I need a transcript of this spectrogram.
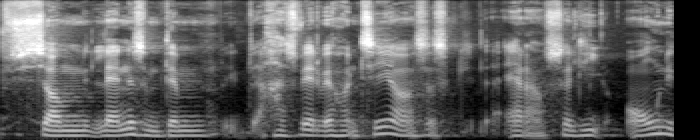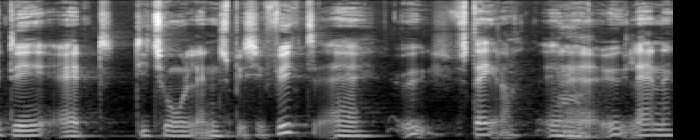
som lande som dem har svært ved at håndtere, og så er der jo så lige oven i det, at de to lande specifikt er ø-stater, mm. øh, ø-lande,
